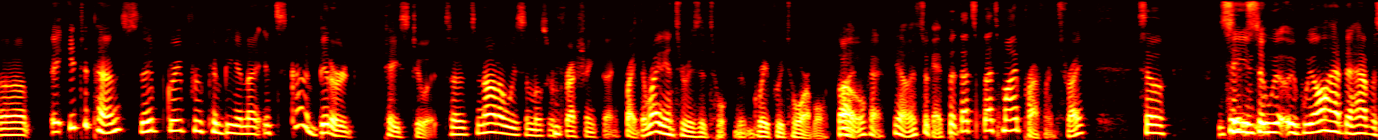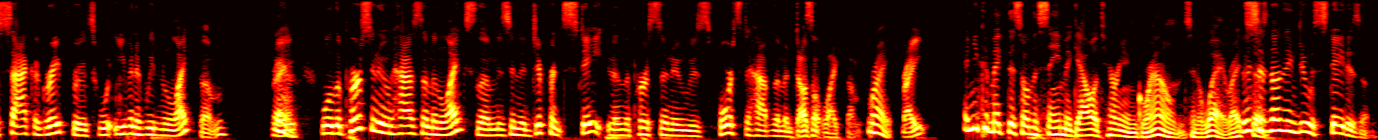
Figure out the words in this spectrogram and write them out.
Uh, it, it depends. The grapefruit can be a nice. It's got a bitter taste to it, so it's not always the most refreshing thing. Right. The right answer is it's the grapefruit's horrible. But oh, okay. yeah, that's okay. But that's that's my preference, right? So, See, and so we, if we all had to have a sack of grapefruits, even if we didn't like them, right? Yeah. Well, the person who has them and likes them is in a different state than the person who is forced to have them and doesn't like them, right, right? and you can make this on the same egalitarian grounds in a way, right? This So- has nothing to do with statism,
